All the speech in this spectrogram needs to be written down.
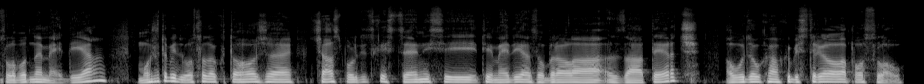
slobodné médiá. Môže to byť dôsledok toho, že časť politickej scény si tie médiá zobrala za terč a v úvodzovkách akoby strieľala poslov.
